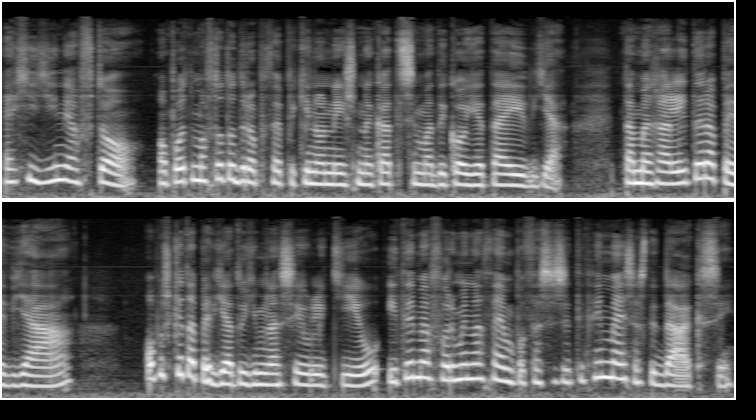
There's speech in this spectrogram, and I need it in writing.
έχει γίνει αυτό. Οπότε με αυτόν τον τρόπο θα επικοινωνήσουν κάτι σημαντικό για τα ίδια. Τα μεγαλύτερα παιδιά, όπως και τα παιδιά του γυμνασίου Λυκείου, είτε με αφορμή ένα θέμα που θα συζητηθεί μέσα στην τάξη,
